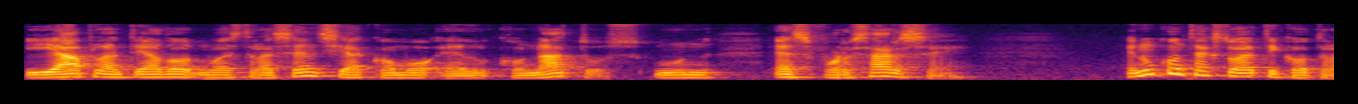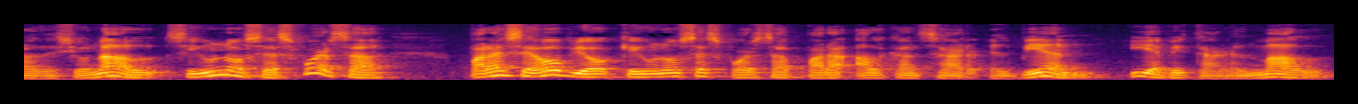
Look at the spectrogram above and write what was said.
y ha planteado nuestra esencia como el conatus, un esforzarse, en un contexto ético tradicional, si uno se esfuerza, parece obvio que uno se esfuerza para alcanzar el bien y evitar el mal.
